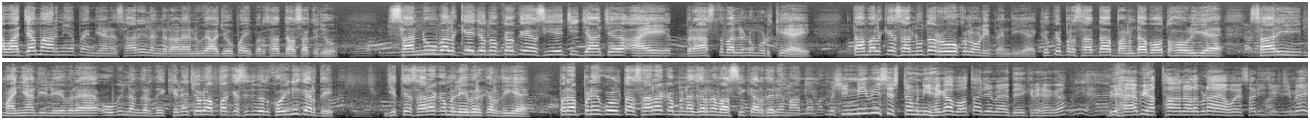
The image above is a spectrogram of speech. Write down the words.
ਆਵਾਜ਼ਾਂ ਮਾਰਨੀਆਂ ਪੈਂਦੀਆਂ ਨੇ ਸਾਰੇ ਲੰਗਰ ਵਾਲਿਆਂ ਨੂੰ ਵੀ, ਆ ਜਾਓ ਭਾਈ ਪ੍ਰਸਾਦਾ ਛਕ ਜਾਓ। ਸਾਨੂੰ ਬਲਕਿ ਜਦੋਂ ਕਿਉਂਕਿ ਅਸੀਂ ਇਹ ਚੀਜ਼ਾਂ 'ਚ ਆਏ, ਵਿਰਾਸਤ ਵੱਲ ਨੂੰ ਮੁੜ ਕੇ ਆਏ, ਤਾਂ ਬਲਕਿ ਸਾਨੂੰ ਤਾਂ ਰੋਕ ਲਾਉਣੀ ਪੈਂਦੀ ਹੈ, ਕਿਉਂਕਿ ਪ੍ਰਸਾਦਾ ਬਣਦਾ ਬਹੁਤ ਹੌਲੀ ਹੈ, ਸਾਰੀ ਮਾਈਆਂ ਦੀ ਲੇਬਰ ਹੈ, ਉਹ ਵੀ ਲੰਗਰ ਦੇਖੇ ਨੇ, ਚਲੋ ਆਪਾਂ ਕਿਸੇ ਦੀ ਖੋਈ ਨਹੀਂ ਕਰਦੇ ਜਿੱਥੇ ਸਾਰਾ ਕੰਮ ਲੇਬਰ ਕਰਦੀ ਹੈ ਪਰ ਆਪਣੇ ਕੋਲ ਤਾਂ ਸਾਰਾ ਕੰਮ ਨਗਰ ਨਿਵਾਸੀ ਕਰਦੇ ਨੇ ਮਾਤਾ ਮਸ਼ੀਨੀ ਵੀ ਸਿਸਟਮ ਨਹੀਂ ਹੈਗਾ ਬਹੁਤਾ ਜੇ ਮੈਂ ਦੇਖ ਰਿਹਾ ਹੈਗਾ। ਵੀ ਹੈ ਵੀ ਹੱਥਾਂ ਨਾਲ ਬਣਾਇਆ ਹੋਇਆ ਸਾਰੀ ਚੀਜ਼ ਜਿਵੇਂ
